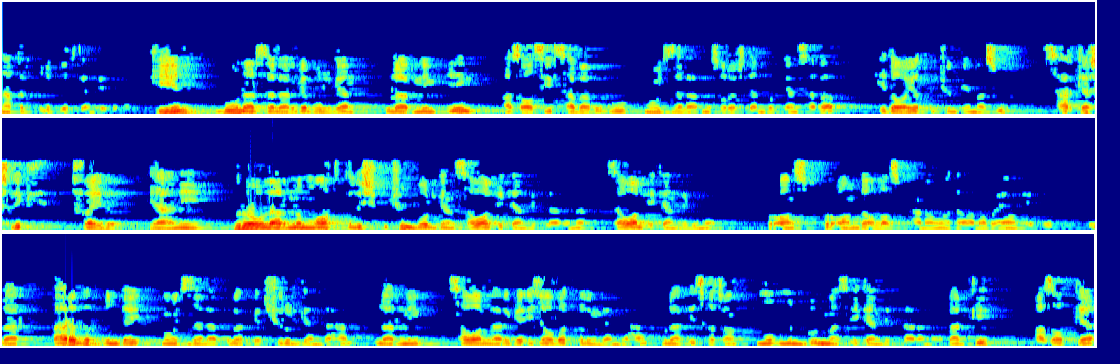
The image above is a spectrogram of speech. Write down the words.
naql qilib o'tgan edilar keyin bu narsalarga bo'lgan ularning eng asosiy sababi bu mo'jizalarni so'rashdan bo'lgan sabab hidoyat uchun emasu sarkashlik tufayli ya'ni birovlarni mot qilish uchun bo'lgan savol ekanliklarini savol ekanligini qur'on qur'onda alloh subhanava va taolo bayon etdi. Ular baribir bunday mo'jizalar ularga tushirilganda ham ularning savollariga ijobat qilinganda ham ular hech qachon mo'min bo'lmas ekanliklarini balki azobga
